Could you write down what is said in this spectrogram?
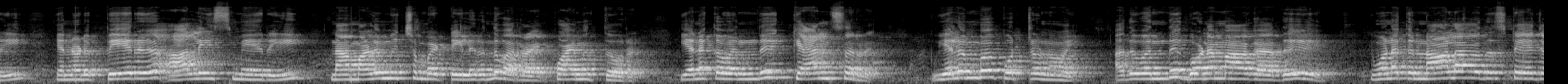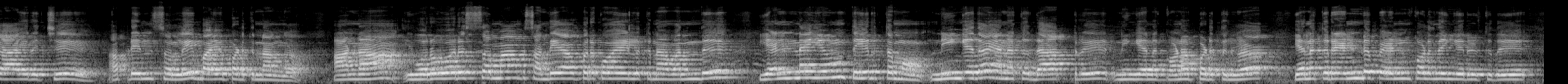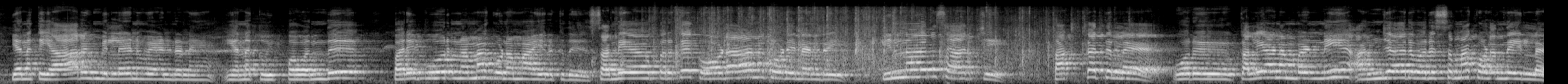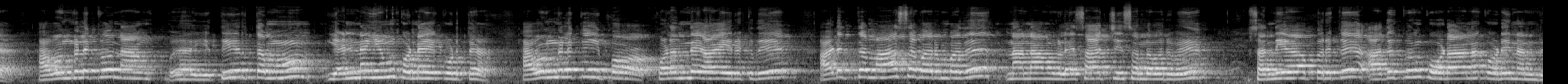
நன்றி என்னோட பேர் ஆலிஸ் மேரி. நான் மலுமிச்சம்பட்டியிலிருந்து வர்றேன் கோயம்புத்தூர். எனக்கு வந்து கேன்சர் எலும்பு புற்றுநோய். அது வந்து குணமாகாது. உனக்கு நாலாவது ஸ்டேஜ் ஆயிடுச்சு அப்படின்னு சொல்லி பயப்படுத்தினாங்க. ஆனால் ஒரு வருஷமாக சந்தியாபுர கோயிலுக்கு நான் வந்து என்னையும் தீர்த்தமும். நீங்கள் தான் எனக்கு டாக்டரு நீங்கள் எனக்கு குணப்படுத்துங்க. எனக்கு ரெண்டு பெண் குழந்தைங்க இருக்குது. எனக்கு யாரும் இல்லைன்னு வேண்டினேன் எனக்கு இப்போ வந்து பரிபூர்ணமாக குணமாக இருக்குது சந்தியாபுரக்கு கோடான கோடி நன்றி. இன்னொரு சாட்சி. பக்கத்தில் ஒரு கல்யாணம் பண்ணி அஞ்சாறு வருஷமாக குழந்தை இல்லை. அவங்களுக்கும் நான் தீர்த்தமும் எண்ணெயும் கொண்டு போய் கொடுத்தேன். அவங்களுக்கு இப்போ குழந்தை ஆயிருக்குது. அடுத்த மாதம் வரும்போது நான் அவங்களை சாட்சி சொல்ல வருவேன். சந்தியாப்பருக்கு அதுக்கும் கோடான கொடை நன்றி.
